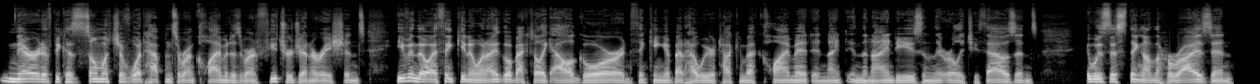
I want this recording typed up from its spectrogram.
narrative because so much of what happens around climate is around future generations. Even though I think, you know, when I go back to like Al Gore and thinking about how we were talking about climate in, in the 90s and the early 2000s, it was this thing on the horizon.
